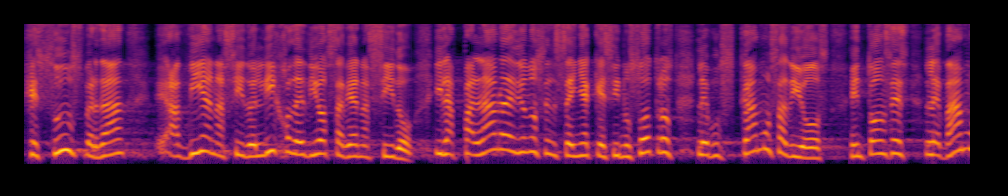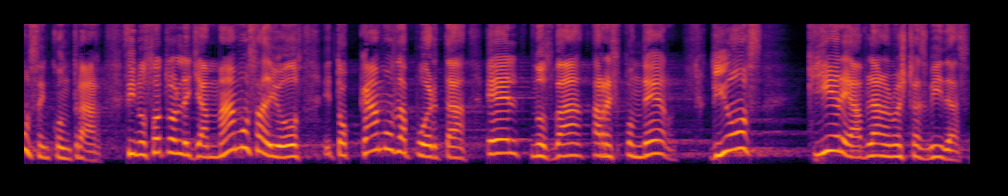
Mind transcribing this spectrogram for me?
Jesús, ¿verdad? Eh, había nacido, el Hijo de Dios había nacido. Y la palabra de Dios nos enseña que si nosotros le buscamos a Dios, entonces le vamos a encontrar. Si nosotros le llamamos a Dios y tocamos la puerta, Él nos va a responder. Dios quiere hablar a nuestras vidas.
